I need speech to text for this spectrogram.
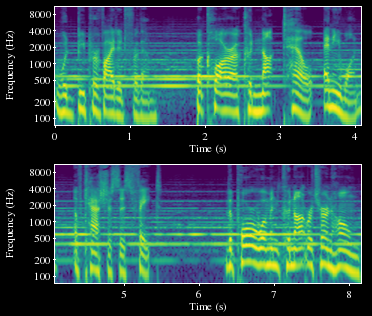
would be provided for them, but Clara could not tell anyone of Cassius's fate. The poor woman could not return home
